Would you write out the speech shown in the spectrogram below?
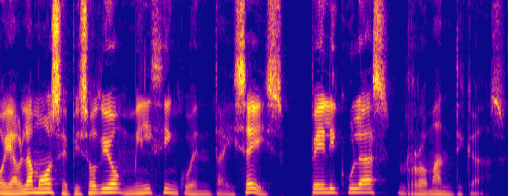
Hoy hablamos episodio 1056, películas románticas.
